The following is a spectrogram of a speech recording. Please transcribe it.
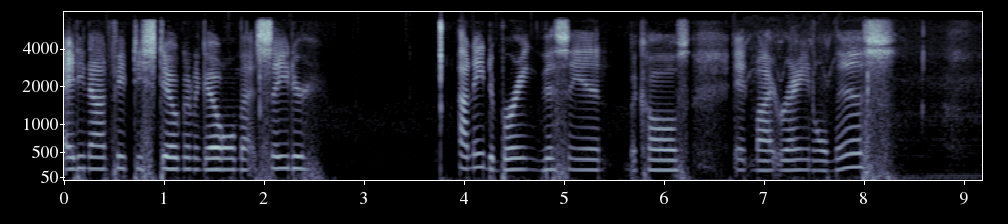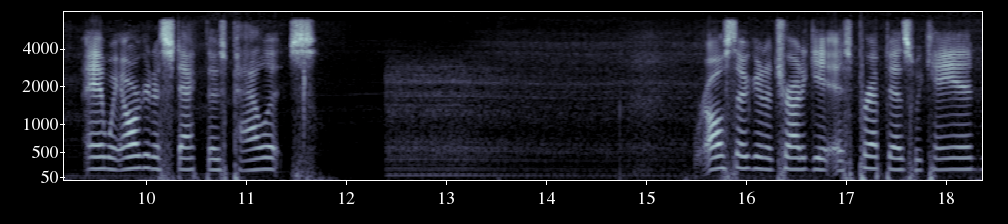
8950 still going to go on that seeder. I need to bring this in because it might rain on this. And we are going to stack those pallets. We're also going to try to get as prepped as we can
